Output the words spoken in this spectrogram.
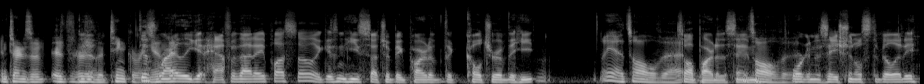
in terms of in terms of the tinkering. Does Riley get half of that A plus though? Like, isn't he such a big part of the culture of the Heat? That- yeah, it's all of that. It's all part of the same It's all of it. organizational stability.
